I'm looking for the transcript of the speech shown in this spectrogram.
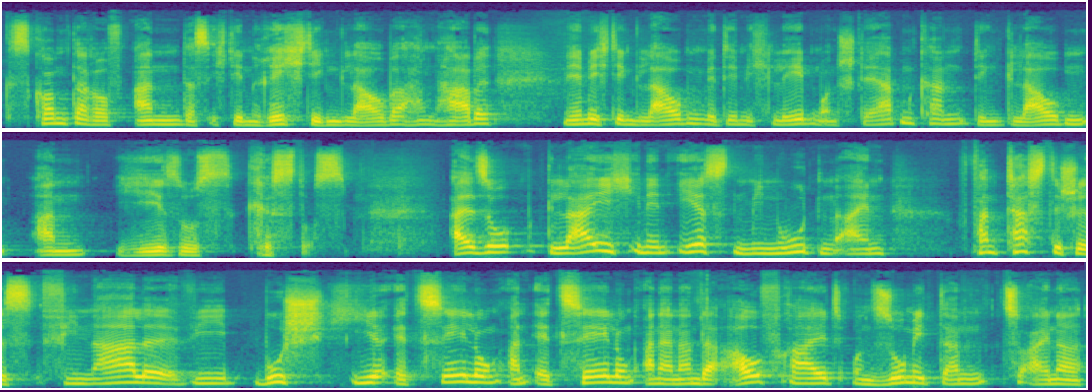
es kommt darauf an, dass ich den richtigen Glauben habe, nämlich den Glauben, mit dem ich leben und sterben kann, den Glauben an Jesus Christus. Also gleich in den ersten Minuten ein fantastisches Finale, wie Bush hier Erzählung an Erzählung aneinander aufreiht und somit dann zu einer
